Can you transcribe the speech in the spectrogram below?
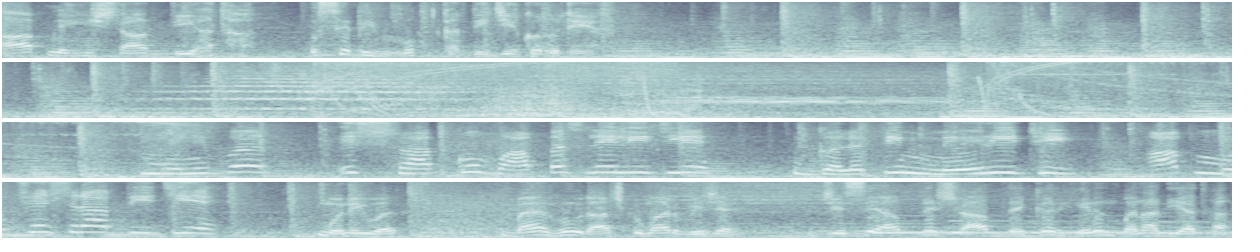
आपने ही श्राप दिया था, उसे भी मुक्त कर दीजिए, गुरुदेव। मुनिवर इस श्राप को वापस ले लीजिए। गलती मेरी थी। आप मुझे श्राप दीजिए। मुनिवर मैं हूँ राजकुमार विजय जिसे आपने श्राप देकर हिरन बना दिया था।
